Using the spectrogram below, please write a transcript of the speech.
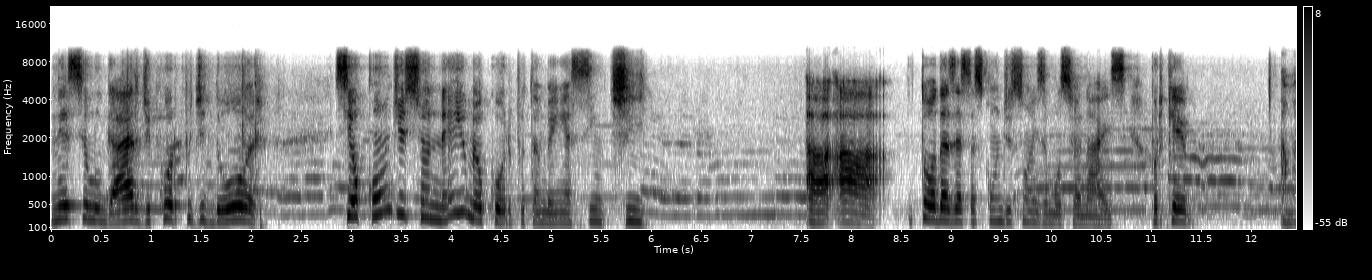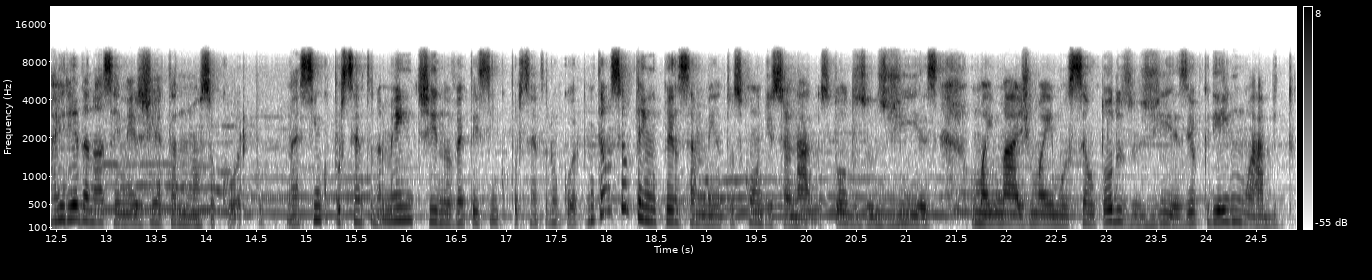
nesse lugar de corpo de dor, se eu condicionei o meu corpo também a sentir a, a todas essas condições emocionais, porque a maioria da nossa energia está no nosso corpo, né? 5% na mente e 95% no corpo. Então, se eu tenho pensamentos condicionados todos os dias, uma imagem, uma emoção todos os dias, eu criei um hábito.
